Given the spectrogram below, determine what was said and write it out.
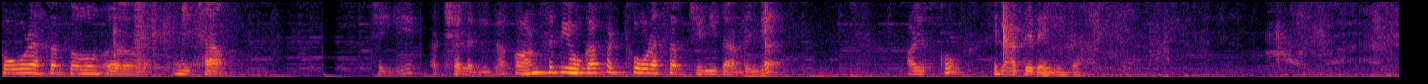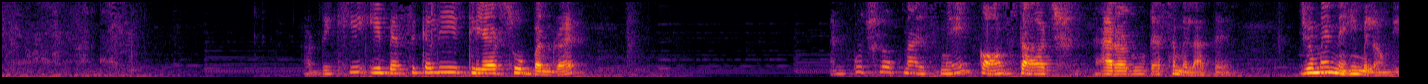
थोड़ा सा तो आ, मीठा चाहिए अच्छा लगेगा। कॉर्न से भी होगा पर थोड़ा सा चीनी डाल देंगे और इसको हिलाते रहिएगा। देखिए, ये बेसिकली क्लियर सूप बन रहा है। एंड कुछ लोग ना इसमें कॉर्न स्टार्च एरा रूट ऐसे मिलाते हैं, जो मैं नहीं मिलाऊँगी,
